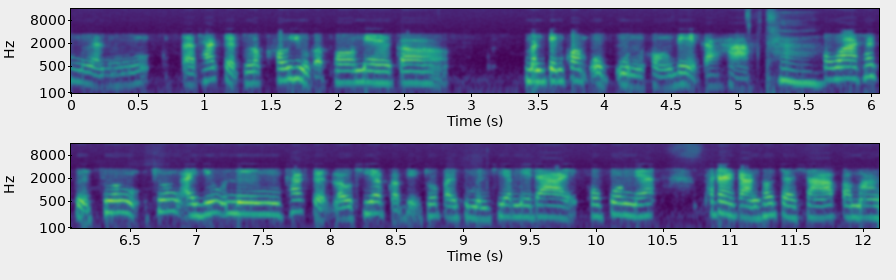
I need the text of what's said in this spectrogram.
เหมือน แต่ถ้าเกิดเราเขาอยู่กับพ่อแม่ก็มันเป็นความอบอุ่นของเด็กอะค่ะค่ะ เพราะว่าถ้าเกิดช่วงช่วงอายุหนึ่งถ้าเกิดเราเทียบกับเด็กทั่วไปคือมันเทียบไม่ได้ เพราะพวกเนี้ย พัฒนาการเขาจะช้าประมาณ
